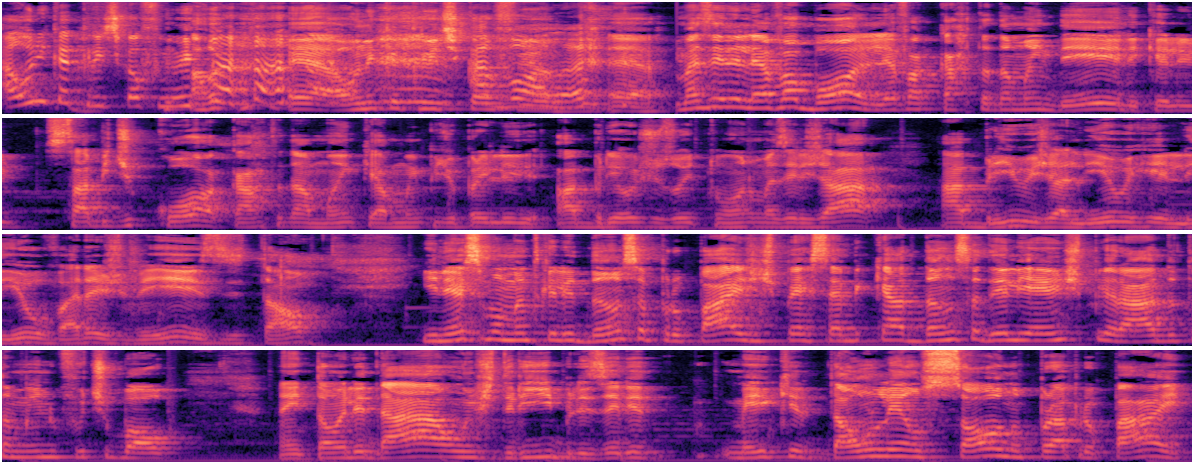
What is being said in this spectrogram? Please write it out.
A única crítica ao filme. A, é, a única crítica a ao bola. filme. É. Mas ele leva a bola, ele leva a carta da mãe dele, que ele sabe de cor a carta da mãe, que a mãe pediu para ele abrir aos 18 anos, mas ele já abriu e já leu e releu várias vezes e tal. E nesse momento que ele dança pro pai, a gente percebe que a dança dele é inspirada também no futebol. Né? Então ele dá uns dribles, ele meio que dá um lençol no próprio pai,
